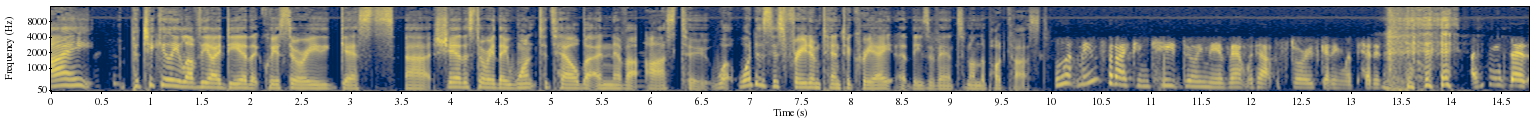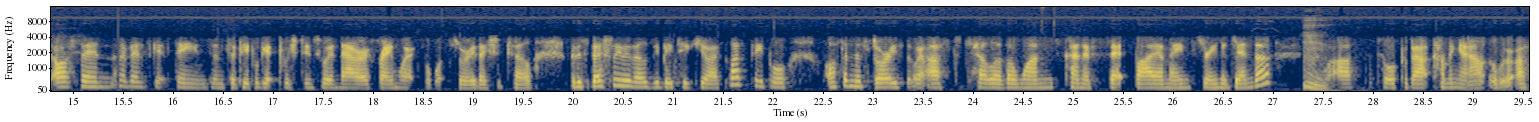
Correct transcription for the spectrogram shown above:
I particularly love the idea that Queer Story guests uh, share the story they want to tell but are never asked to. What what does this freedom tend to create at these events and on the podcast? Well, it means that I can keep doing the event without the stories getting repetitive. I think that often events get themes, and so people get pushed into a narrow framework for what story they should tell. But especially with LGBTQI plus people, often the stories that we're asked to tell are the ones kind of set by a mainstream agenda. So we're asked talk about coming out, or we're to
